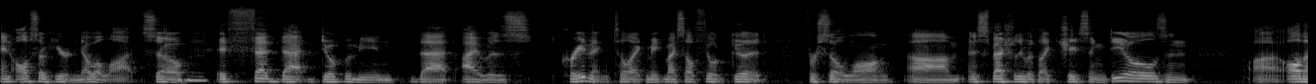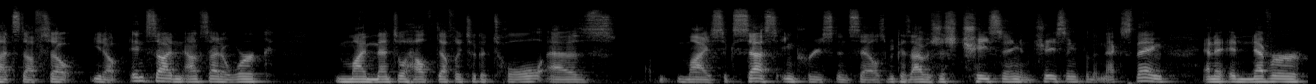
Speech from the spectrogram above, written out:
and also hear no a lot. So mm-hmm. it fed that dopamine that I was craving to like make myself feel good for so long, um, and especially with like chasing deals and uh, all that stuff. So you know, inside and outside of work, my mental health definitely took a toll as my success increased in sales because I was just chasing and chasing for the next thing, and it, it never.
